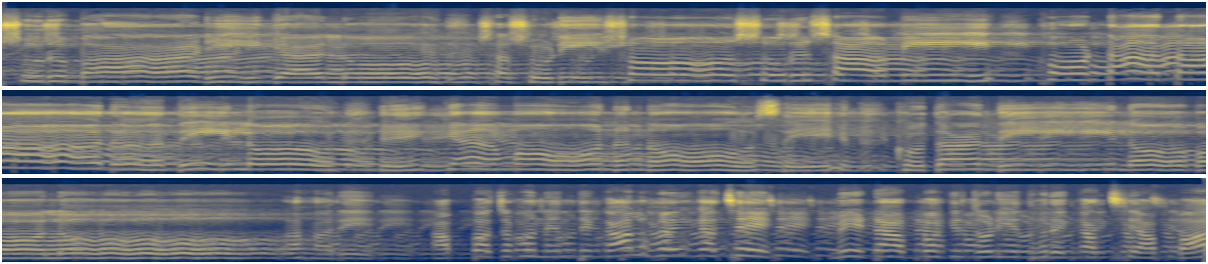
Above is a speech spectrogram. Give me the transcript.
শ্বশুর বাড়ি গেল। শাশুড়ি শ্বশুর স্বামী খোটা তার দিল। এ কেমন নসিব, খোদা দিল বলো। আহারে আব্বা যখন ইন্তেকাল হয়ে গেছে, মেয়েটা আব্বাকে জড়িয়ে ধরে কাছে আব্বা,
